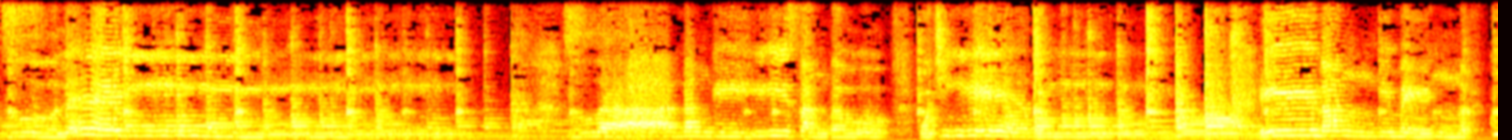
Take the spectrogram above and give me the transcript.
是来意。是啊，能给上头不见本，还能一门过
